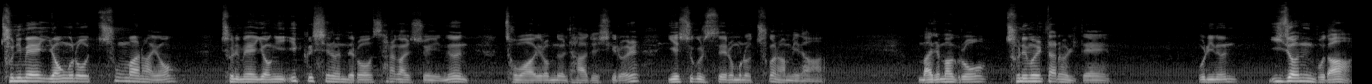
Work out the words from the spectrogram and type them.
주님의 영으로 충만하여 주님의 영이 이끄시는 대로 살아갈 수 있는 저와 여러분들 다 되시기를 예수 그리스도의 이름으로 축원합니다. 마지막으로 주님을 따를 때 우리는 이전보다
